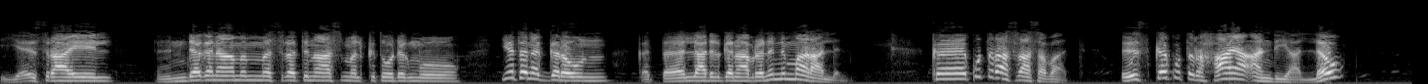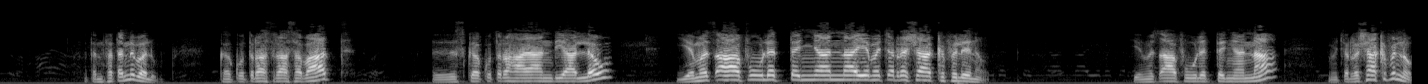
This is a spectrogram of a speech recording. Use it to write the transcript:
የእስራኤል እንደ ገና መመስረትን አስመልክቶ ደግሞ የተነገረውን ቀጠል አድርገን አብረን እንማራለን። ከቁጥር አሥራ ሰባት እስከ ቁጥር ሀያ አንድ ያለው ፈጠን ፈጠን በሉ። ከቁጥር አሥራ ሰባት እስከ ቁጥር ሀያ አንድ ያለው የመጽሐፉ ሁለተኛና የመጨረሻ ክፍል ነው። የመጽሐፉ ሁለተኛና የመጨረሻ ክፍል ነው።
